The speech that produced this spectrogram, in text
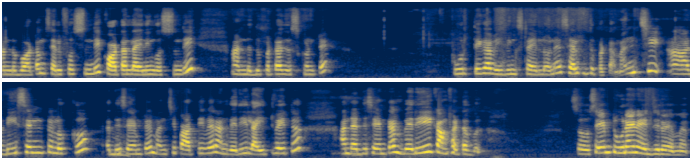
and bottom self వస్తుంది కాటన్ లైనింగ్ వస్తుంది. అండ్ దుపట్టా చూసుకుంటే పూర్తిగా వీవింగ్ స్టైల్లోనే సెల్ఫ్ దుపట్టా. మంచి decent look at the same time మంచి party wear and very light weight and at the same time very comfortable so same two nine eight zero MM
